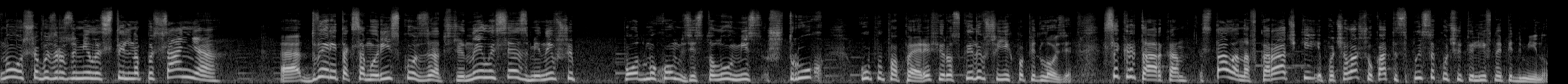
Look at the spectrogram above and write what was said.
Ну, щоб ви зрозуміли стиль написання, двері так само різко зачинилися, змінивши подмухом зі столу міс штрух купу паперів і розкидавши їх по підлозі. Секретарка стала навкарачки і почала шукати список учителів на підміну.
